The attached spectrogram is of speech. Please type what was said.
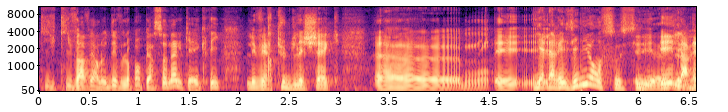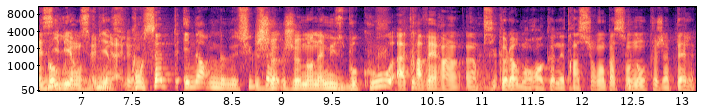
qui, qui va vers le développement personnel qui a écrit Les vertus de l'échec. Euh, et, Il y a la résilience aussi. Et- euh, et la résilience, bien sûr. Concept énorme succès. je, je m'en amuse beaucoup à travers un, un psychologue, on reconnaîtra sûrement pas son nom, que j'appelle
